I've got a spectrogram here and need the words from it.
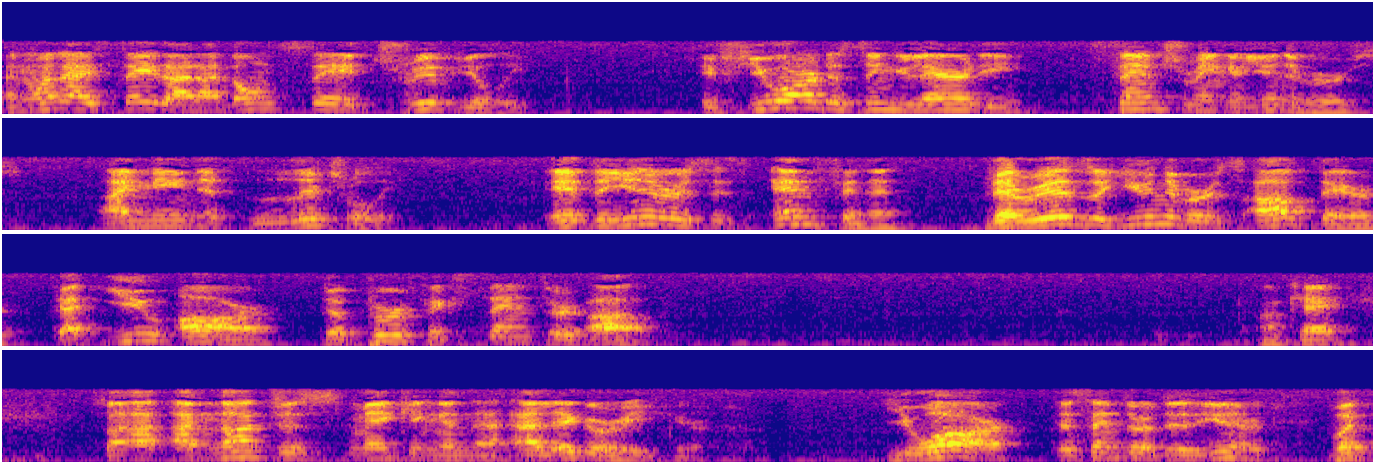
And when I say that, I don't say it trivially. If you are the singularity centering a universe, I mean it literally. If the universe is infinite, there is a universe out there that you are the perfect center of. Okay? So I, I'm not just making an allegory here. You are the center of the universe. But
